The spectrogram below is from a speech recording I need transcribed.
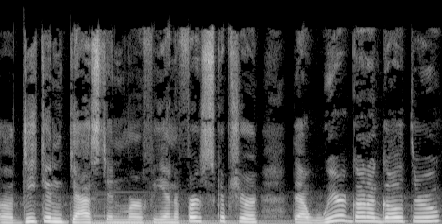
uh, Deacon Gaston Murphy. And the first scripture that we're going to go through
